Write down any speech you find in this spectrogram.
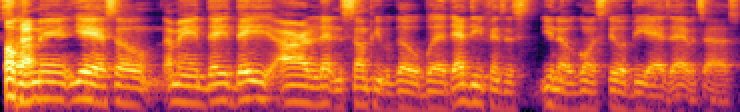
So, Okay. I mean, yeah. So I mean, they they are letting some people go, but that defense is you know going to still be as advertised.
